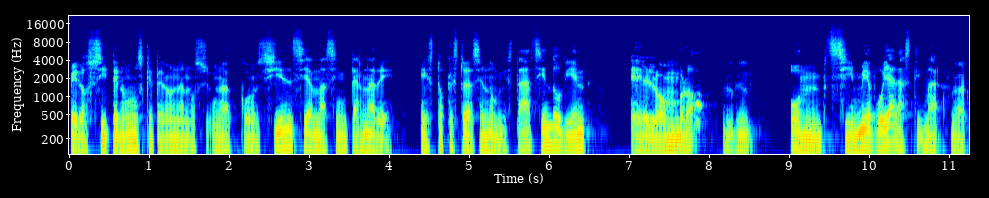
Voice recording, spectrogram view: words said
Pero sí tenemos que tener una, una conciencia más interna de esto que estoy haciendo me está haciendo bien el hombro o si me voy a lastimar. Claro.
